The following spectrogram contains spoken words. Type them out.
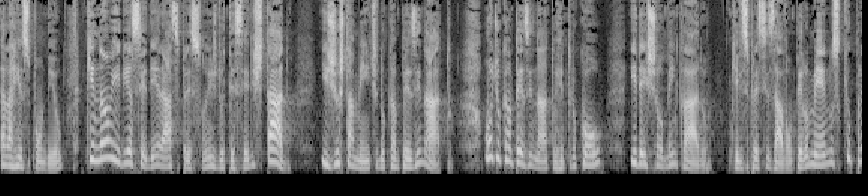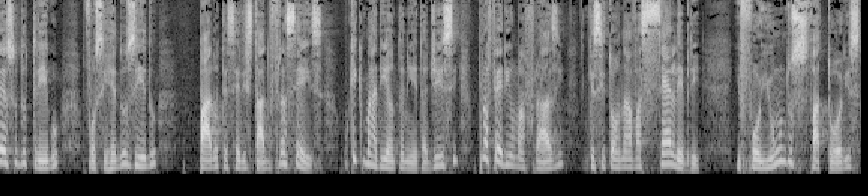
ela respondeu que não iria ceder às pressões do terceiro Estado e justamente do campesinato, onde o campesinato retrucou e deixou bem claro que eles precisavam, pelo menos, que o preço do trigo fosse reduzido para o terceiro Estado francês. O que, que Maria Antonieta disse? Proferiu uma frase que se tornava célebre e foi um dos fatores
